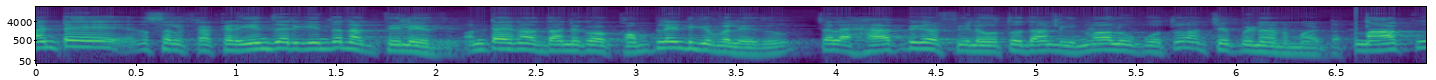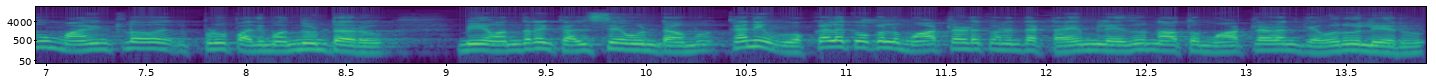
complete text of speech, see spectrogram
అంటే అసలు అక్కడ ఏం జరిగిందో నాకు తెలియదు. అంటే ఆయన దానికి ఒక కంప్లైంట్ ఇవ్వలేదు. చాలా హ్యాపీగా ఫీల్ అవుతూ దాంట్లో ఇన్వాల్వ్ అయిపోతూ అని చెప్పిండు అనమాట నాకు మా ఇంట్లో ఇప్పుడు పది మంది ఉంటారు. మేమందరం కలిసే ఉంటాము. కానీ ఒకరికొకరు మాట్లాడుకునేంత టైం లేదు. నాతో మాట్లాడడానికి ఎవరూ లేరు.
